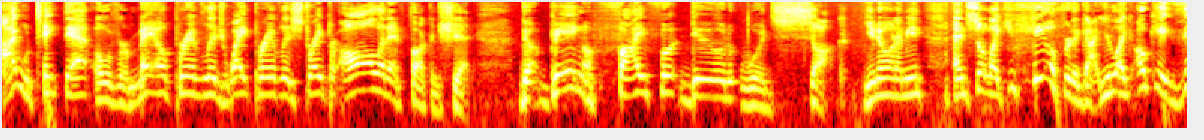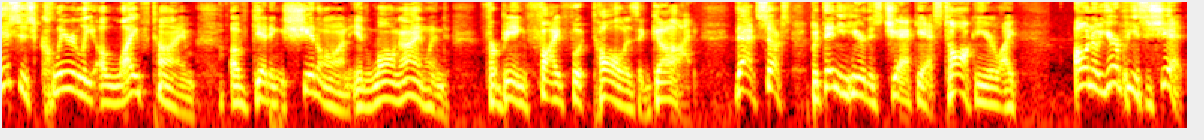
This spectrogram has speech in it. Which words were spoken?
I will take that over male privilege, white privilege, straight, all of that fucking shit. The being a five foot dude would suck. You know what I mean? And so, like, you feel for the guy. You're like, okay, this is clearly a lifetime of getting shit on in Long Island for being five foot tall as a guy. That sucks. But then you hear this jackass talk, and you're like, oh no, you're a piece of shit.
